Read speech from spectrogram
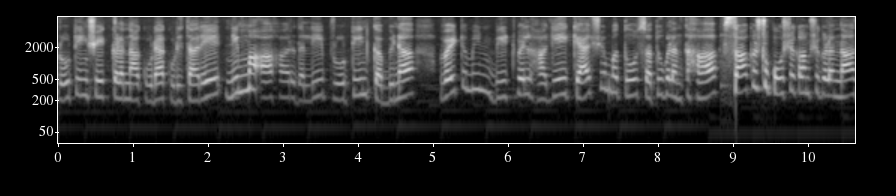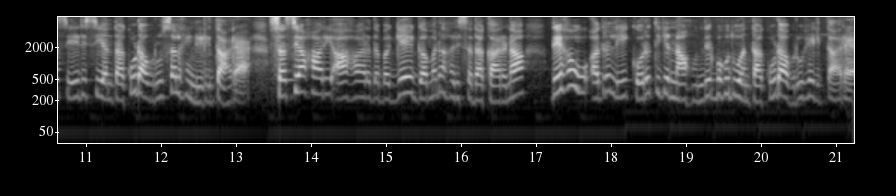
ಪ್ರೋಟೀನ್ ಶೇಕ್ಗಳನ್ನು ಕೂಡ ಕುಡಿತಾರೆ. ನಿಮ್ಮ ಆಹಾರದಲ್ಲಿ ಪ್ರೋಟೀನ್, ಕಬ್ಬಿಣ, ವೈಟಮಿನ್ ಬಿ ಟ್ವೆಲ್ ಹಾಗೆ ಕ್ಯಾಲ್ಸಿಯಂ ಮತ್ತು ಸತುಗಳಂತಹ ಸಾಕಷ್ಟು ಪೋಷಕಾಂಶಗಳನ್ನು ಸೇರಿಸಿ ಅಂತ ಕೂಡ ಅವರು ಸಲಹೆ ನೀಡಿದ್ದಾರೆ. ಸಸ್ಯಾಹಾರಿ ಆಹಾರದ ಬಗ್ಗೆ ಗಮನ ಹರಿಸದ ಕಾರಣ ದೇಹವು ಅದರಲ್ಲಿ ಕೊರತೆಯನ್ನ ಹೊಂದಿರಬಹುದು ಅಂತ ಕೂಡ ಅವರು ಹೇಳಿದ್ದಾರೆ.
